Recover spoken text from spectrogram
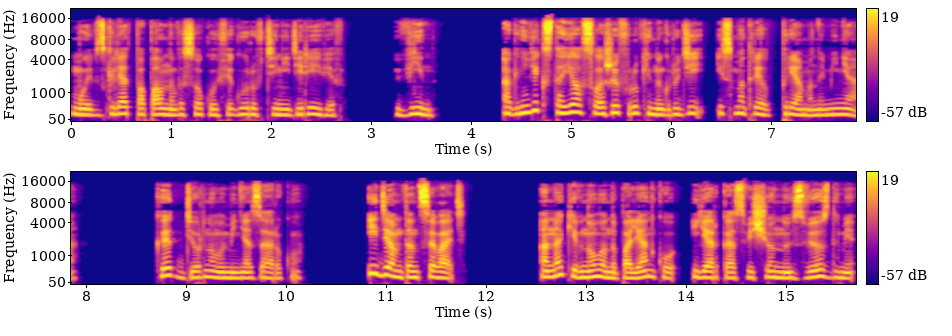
Мой взгляд попал на высокую фигуру в тени деревьев. Вин. Огневик стоял, сложив руки на груди и смотрел прямо на меня. Кэт дернула меня за руку. «Идем танцевать!» Она кивнула на полянку, ярко освещенную звездами,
